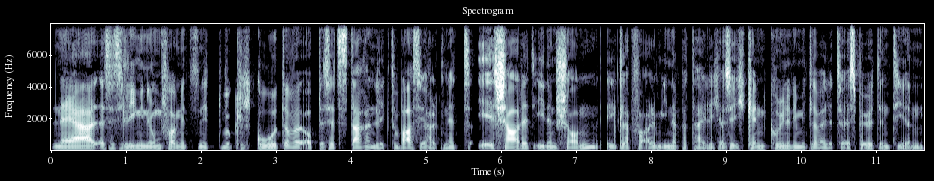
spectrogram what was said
Naja, also sie liegen in den Umfragen nicht, nicht wirklich gut, aber ob das jetzt daran liegt, weiß ich halt nicht. Es schadet ihnen schon, ich glaube vor allem innerparteilich. Also ich kenne Grüne, die mittlerweile zur SPÖ tentieren,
